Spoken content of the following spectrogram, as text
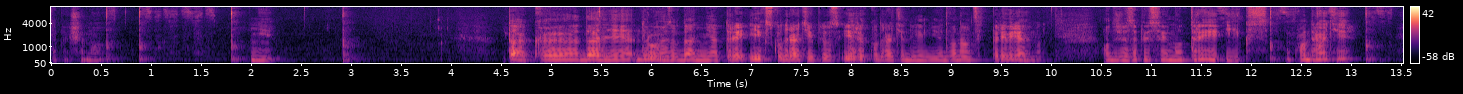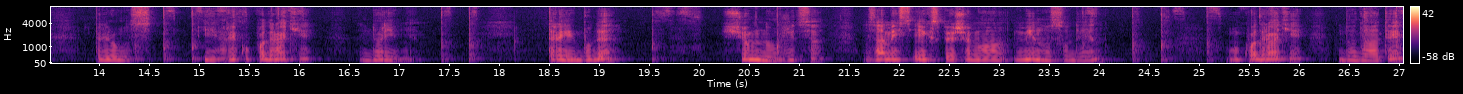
запишемо ні. Так, е, далі друге завдання 3х квадраті плюс y квадраті дорівнює 12. Перевіряємо. Отже, записуємо 3х у квадраті плюс y у квадраті дорівнює. 3 буде, що множиться. Замість х пишемо мінус 1 у квадраті, додати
